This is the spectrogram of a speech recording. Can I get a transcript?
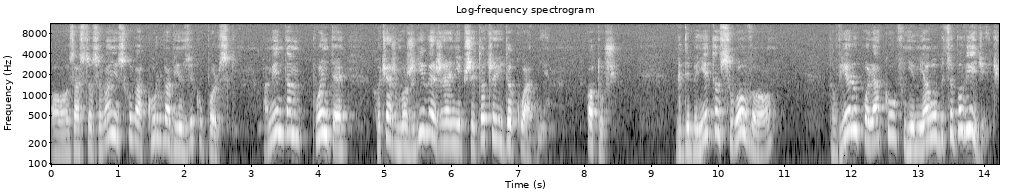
o zastosowaniu słowa kurwa w języku polskim. Pamiętam puentę, chociaż możliwe, że nie przytoczę jej dokładnie. Otóż, gdyby nie to słowo, to wielu Polaków nie miałoby co powiedzieć.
